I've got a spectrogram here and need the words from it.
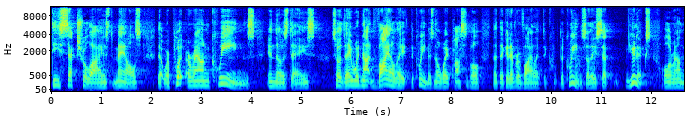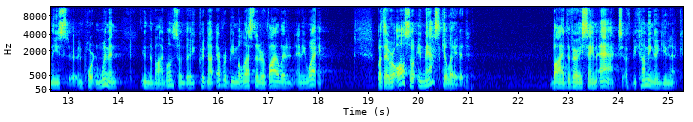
desexualized males that were put around queens in those days so they would not violate the queen. There's no way possible that they could ever violate the, the queen. So they set eunuchs all around these uh, important women in the Bible, and so they could not ever be molested or violated in any way. But they were also emasculated by the very same act of becoming a eunuch.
